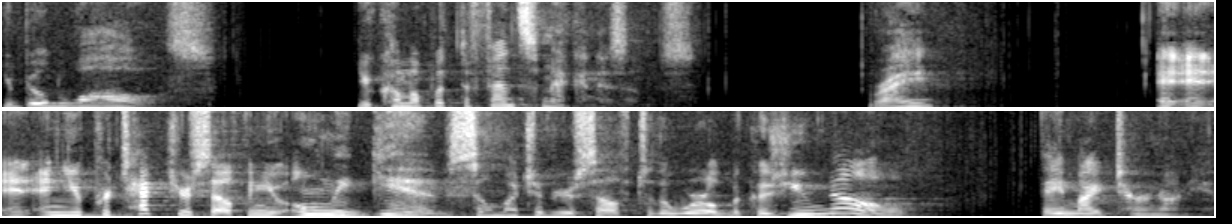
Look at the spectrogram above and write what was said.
you build walls, you come up with defense mechanisms, right? And, and, and, you protect yourself, and you only give so much of yourself to the world because you know they might turn on you.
